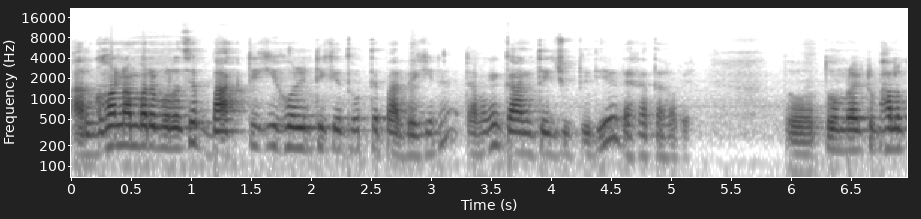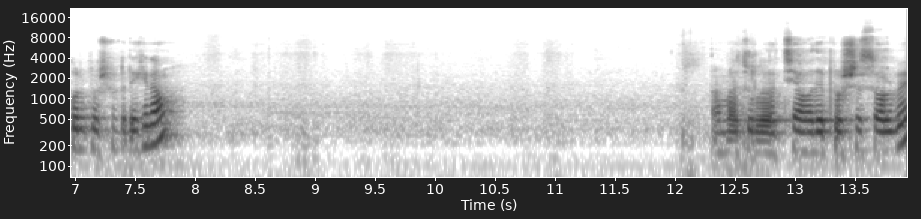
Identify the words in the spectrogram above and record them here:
আর ঘ নাম্বারে বলেছে, বাঘটি কি হরিণটিকে ধরতে পারবে কিনা? এটা আমাকে গাণিতিক যুক্তি দিয়ে দেখাতে হবে। তো তোমরা একটু ভালো করে প্রশ্নটা দেখে নাও। আমরা চলে যাচ্ছি আমাদের প্রশ্ন সলভে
